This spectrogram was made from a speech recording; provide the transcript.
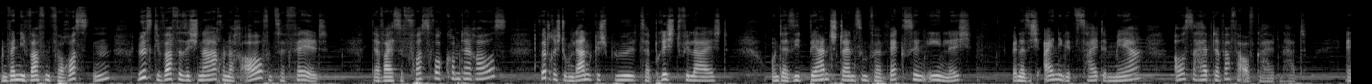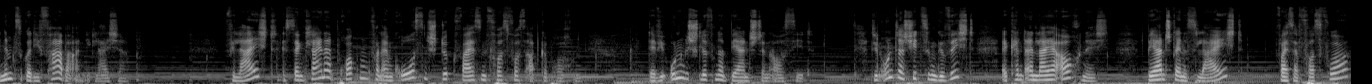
Und wenn die Waffen verrosten, löst die Waffe sich nach und nach auf und zerfällt. Der weiße Phosphor kommt heraus, wird Richtung Land gespült, zerbricht vielleicht, und er sieht Bernstein zum Verwechseln ähnlich, wenn er sich einige Zeit im Meer außerhalb der Waffe aufgehalten hat. Er nimmt sogar die Farbe an, die gleiche. Vielleicht ist ein kleiner Brocken von einem großen Stück weißen Phosphors abgebrochen, der wie ungeschliffener Bernstein aussieht. Den Unterschied zum Gewicht erkennt ein Laie auch nicht. Bernstein ist leicht, weißer Phosphor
